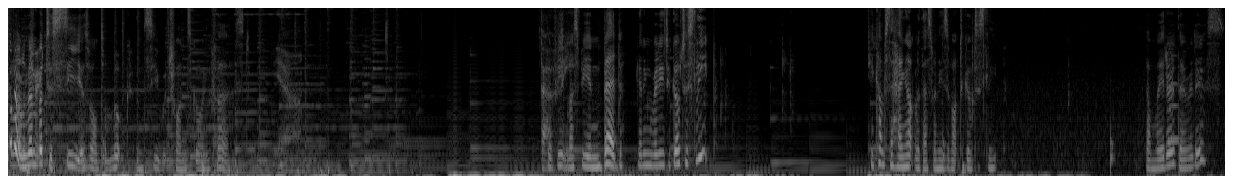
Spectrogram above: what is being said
gotta remember tricky. to see as well to look and see which one's going first. Yeah. David must be in bed, getting ready to go to sleep. He comes to hang out with us when he's about to go to sleep. Dumbwaiter, there it is.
